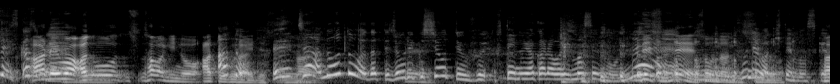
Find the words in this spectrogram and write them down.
ですかそれ？あれはあの騒ぎの後ぐらいです、えじゃああの後はだって上陸しようっていうふ不定の輩はいませんもんね。ですねそうなんですよ。船は来てますけど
